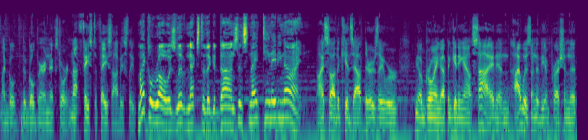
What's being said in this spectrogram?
my goat, the goat baron next door. Not face to face, obviously. Michael Rowe has lived next to the Gadahns since 1989. I saw the kids out there as they were, you know, growing up and getting outside, and I was under the impression that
